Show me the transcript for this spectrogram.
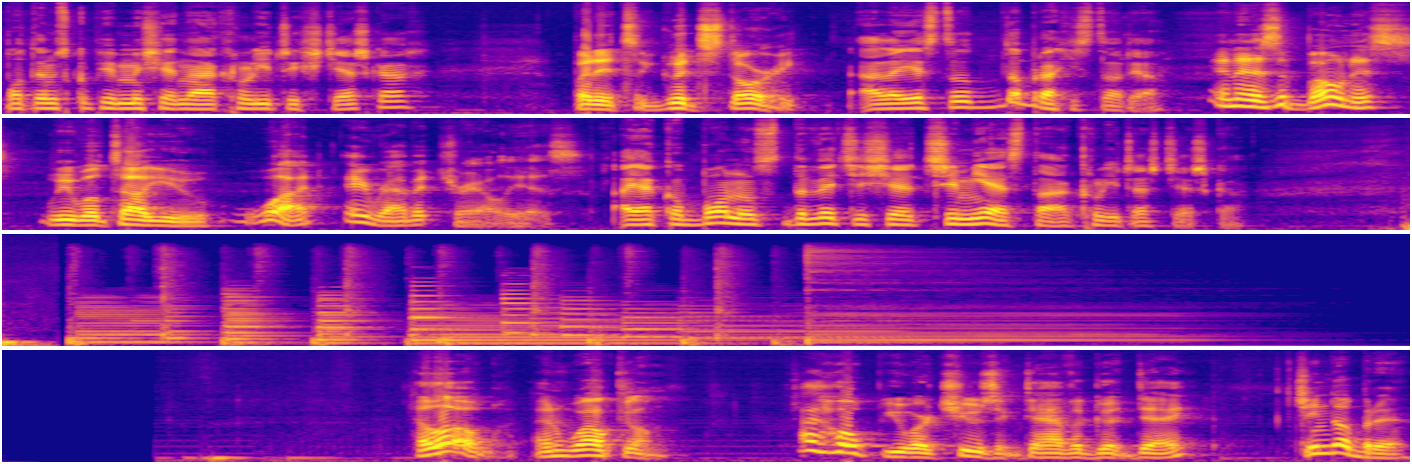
Potem skupimy się na króliczych ścieżkach, but it's a good story. Ale jest to dobra historia. And as a bonus, we will tell you what a rabbit trail is. A jako bonus dowiecie się, czym jest ta królicza ścieżka. Hello and welcome. I hope you are choosing to have a good day. Dzień dobry,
